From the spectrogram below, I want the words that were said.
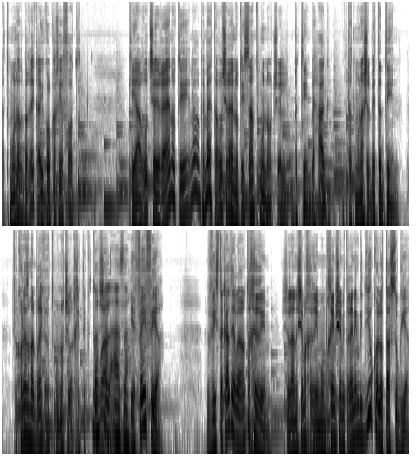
התמונות ברקע היו כל כך יפות. כי הערוץ שראיין אותי, לא, באמת, הערוץ שראיין אותי שם תמונות של בתים בהאג. את התמונה של בית הדין, וכל הזמן ברקע היו תמונות של ארכיטקטורה. לא של עזה. יפהפייה. והסתכלתי על רעיונות אחרים, של אנשים אחרים, מומחים שמתראיינים בדיוק על אותה סוגיה,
